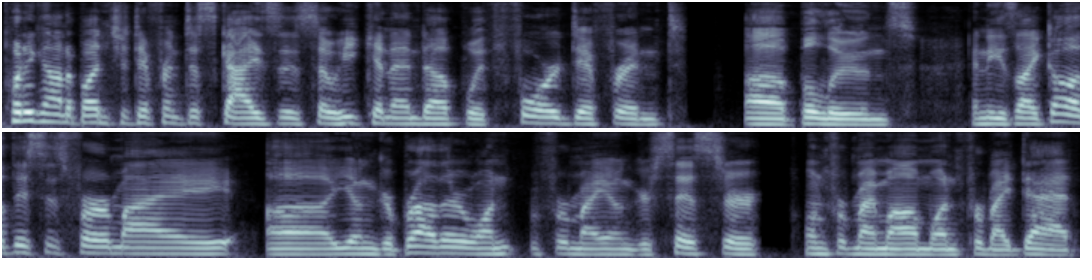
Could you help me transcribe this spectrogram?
putting on a bunch of different disguises so he can end up with four different uh balloons and he's like, "Oh, this is for my uh younger brother, one for my younger sister, one for my mom, one for my dad."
